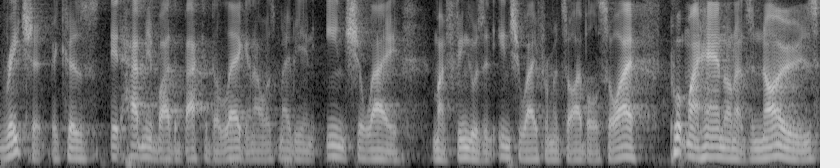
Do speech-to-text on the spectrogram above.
reach it because it had me by the back of the leg, and I was maybe an inch away. My finger was an inch away from its eyeball. So I put my hand on its nose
